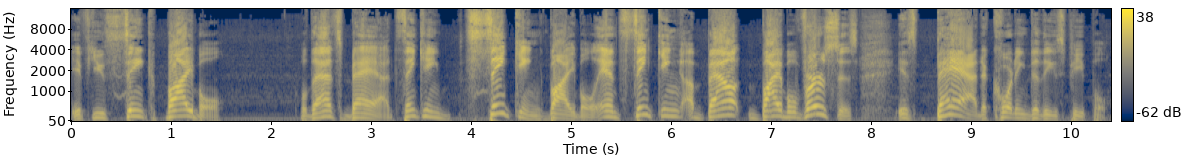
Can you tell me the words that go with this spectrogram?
if you think Bible, well, that's bad. Thinking, thinking Bible and thinking about Bible verses is bad according to these people.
